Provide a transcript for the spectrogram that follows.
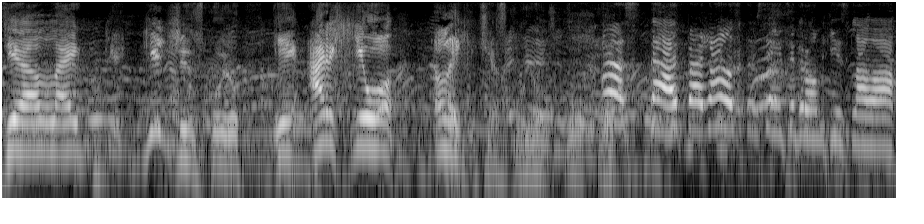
теологическую и археологическую. Оставь, пожалуйста, все эти громкие слова.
